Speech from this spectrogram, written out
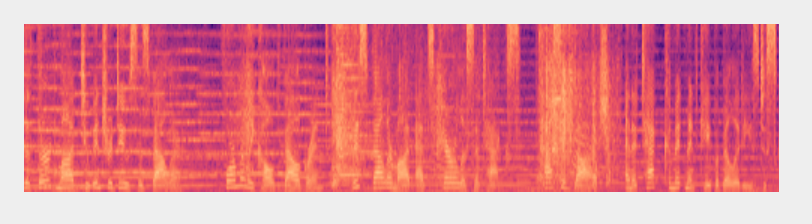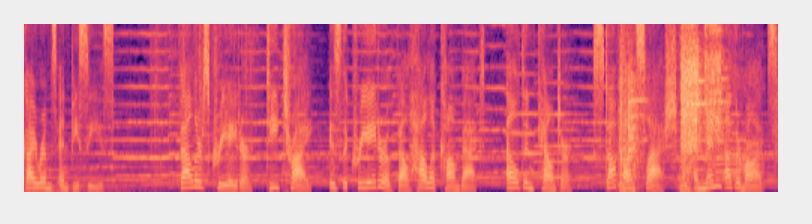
The third mod to introduce is Valor. Formerly called Valgrind, this Valor mod adds perilous attacks, passive dodge, and attack commitment capabilities to Skyrim's NPCs. Valor's creator, D7ry, is the creator of Valhalla Combat, Elden Counter, Stop on Slash, and many other mods,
